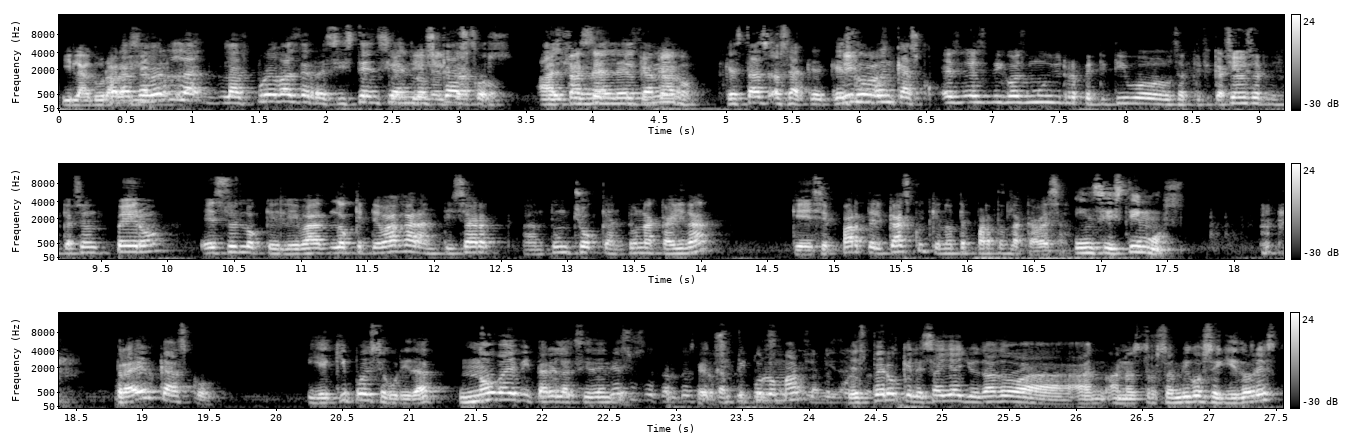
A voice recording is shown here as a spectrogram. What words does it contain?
y la Para durabilidad. saber la- las pruebas de resistencia en los cascos casco. al final del camino. Que estás, o sea, que, que es un buen casco. Es, es, digo, es muy repetitivo certificación, certificación, pero eso es lo que le va, lo que te va a garantizar ante un choque, ante una caída, que se parte el casco y que no te partas la cabeza. Insistimos, traer casco y equipo de seguridad no va a evitar el accidente. De eso se trata este Pero capítulo, Mar. Espero que les haya ayudado a, a- a nuestros amigos seguidores,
